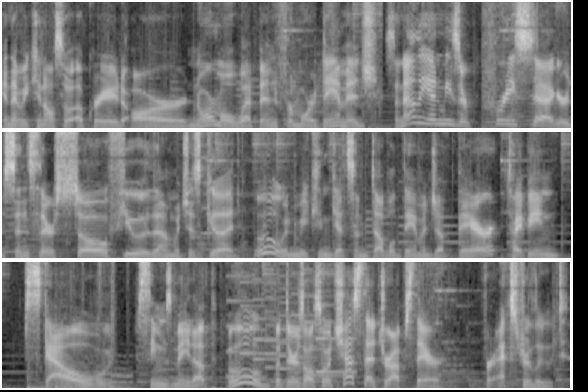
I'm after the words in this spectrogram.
And then we can also upgrade our normal weapon for more damage. So now the enemies are pretty staggered since there's so few of them, which is good. Ooh, and we can get some double damage up there. Typing scowl seems made up. Ooh, but there's also a chest that drops there for extra loot.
